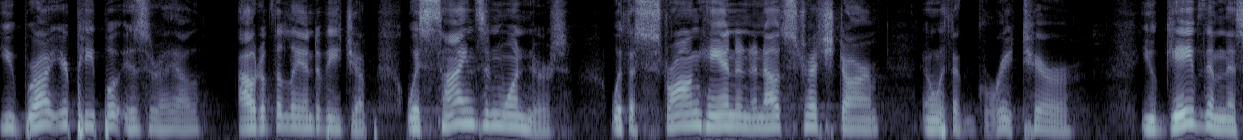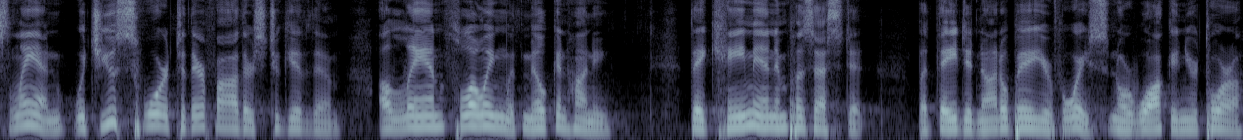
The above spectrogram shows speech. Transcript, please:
You brought your people Israel out of the land of Egypt with signs and wonders, with a strong hand and an outstretched arm, and with a great terror. You gave them this land which you swore to their fathers to give them, a land flowing with milk and honey. They came in and possessed it, but they did not obey your voice nor walk in your Torah.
